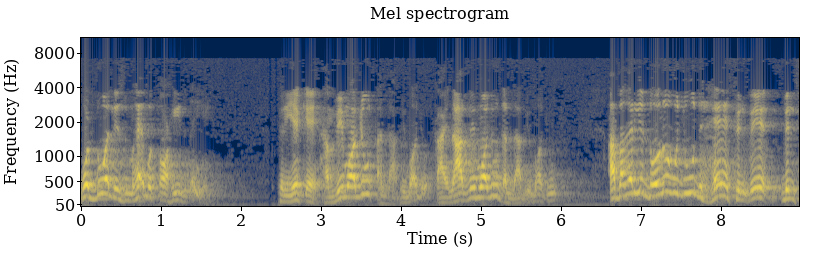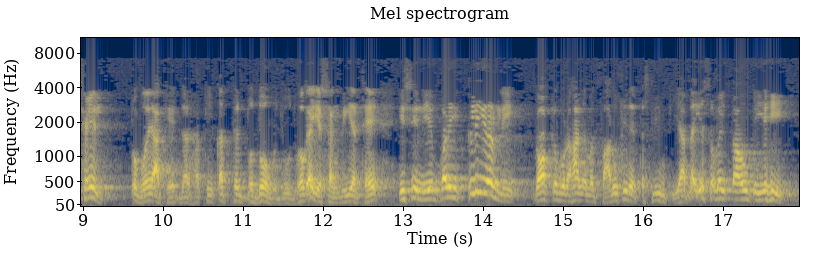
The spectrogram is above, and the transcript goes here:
وہ ڈوئلزم ہے، وہ توحید نہیں ہے۔ پھر یہ کہ ہم بھی موجود، اللہ بھی موجود، کائنات بھی موجود، اللہ بھی موجود۔ اب اگر یہ دونوں وجود ہیں پھر بل فیل تو گویا کہ در حقیقت پھر تو دو وجود ہوگا یہ سنگیت ہے اسی لیے بڑی کلیئرلی ڈاکٹر برحان احمد فاروقی نے تسلیم کیا۔ میں یہ سمجھتا ہوں کہ یہی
